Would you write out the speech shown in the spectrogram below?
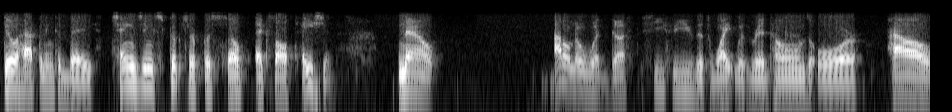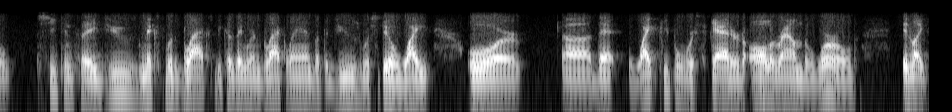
Still happening today, changing scripture for self exaltation. Now, I don't know what dust she sees that's white with red tones or how she can say Jews mixed with blacks because they were in black land, but the Jews were still white, or uh, that white people were scattered all around the world. It like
